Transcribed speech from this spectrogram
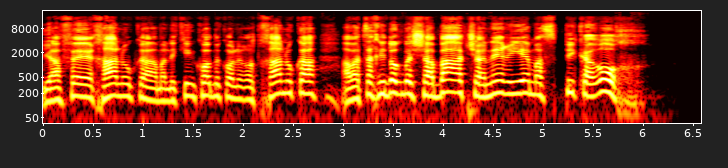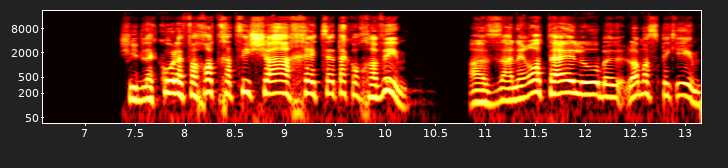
יפה, חנוכה, מדליקים קודם כל נרות חנוכה, אבל צריך לדאוג בשבת שהנר יהיה מספיק ארוך. שידלקו לפחות חצי שעה אחרי צאת הכוכבים. אז הנרות האלו ב- לא מספיקים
